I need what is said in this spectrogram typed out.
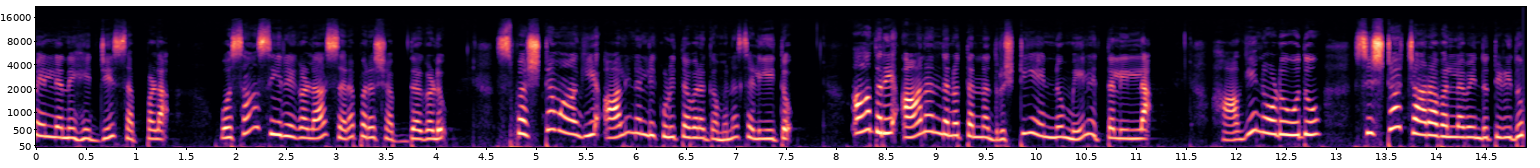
ಮೆಲ್ಲನೆ ಹೆಜ್ಜೆ ಸಪ್ಪಳ, ಹೊಸ ಸೀರೆಗಳ ಸರಪರ ಶಬ್ದಗಳು. ಸ್ಪಷ್ಟವಾಗಿ ಹಾಲಿನಲ್ಲಿ ಕುಳಿತವರ ಗಮನ ಸೆಳೆಯಿತು. ಆದರೆ ಆನಂದನು ತನ್ನ ದೃಷ್ಟಿಯನ್ನು ಮೇಲೆತ್ತಲಿಲ್ಲ. ಹಾಗೆ ನೋಡುವುದು ಶಿಷ್ಟಾಚಾರವಲ್ಲವೆಂದು ತಿಳಿದು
